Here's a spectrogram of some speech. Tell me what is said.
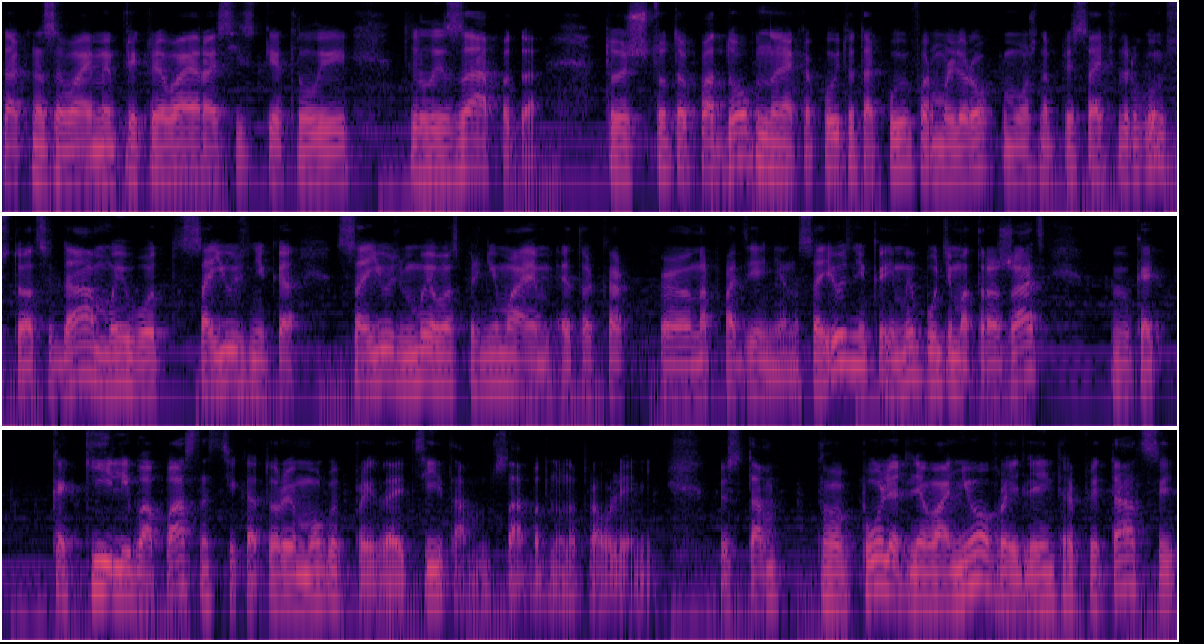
так называемой, прикрывая российские тылы, тылы Запада. То есть что-то подобное, какую-то такую формулировку можно писать в другом ситуации. Да, мы вот союзника, союз, мы воспринимаем это как э, нападение на союзника, и мы будем отражать как, какие-либо опасности, которые могут произойти там в западном направлении. То есть там поле для маневра и для интерпретаций,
